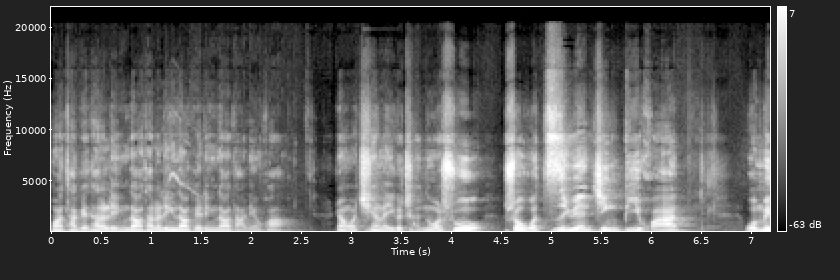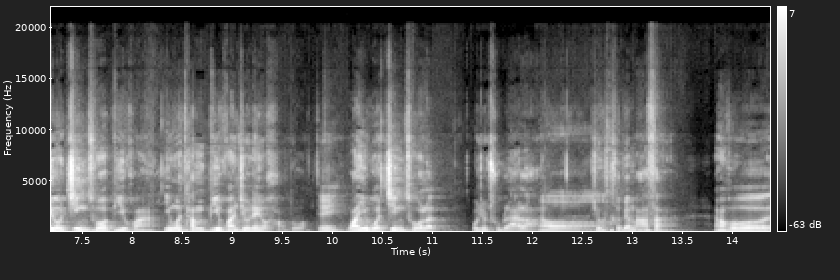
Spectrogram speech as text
哇，他给他的领导，他的领导给领导打电话，让我签了一个承诺书，说我自愿进闭环，我没有进错闭环，因为他们闭环酒店有好多，对万一我进错了，我就出不来了。哦，就特别麻烦。然后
